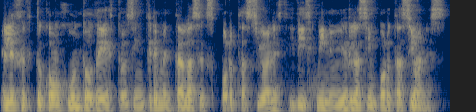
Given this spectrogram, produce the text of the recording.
el efecto conjunto de esto es incrementar las exportaciones y disminuir las importaciones,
